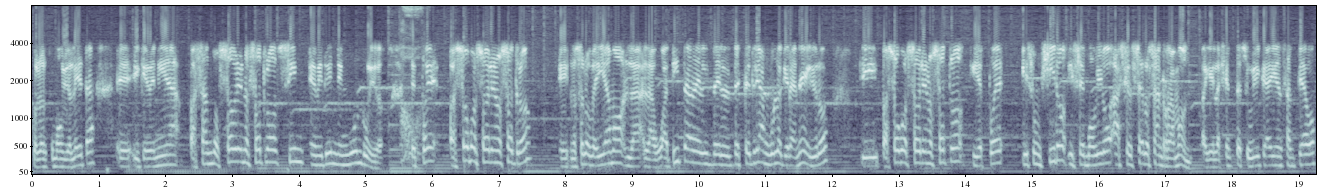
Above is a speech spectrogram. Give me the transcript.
color como violeta eh, y que venía pasando sobre nosotros sin emitir ningún ruido. Después pasó por sobre nosotros, eh, nosotros veíamos la, la guatita del, del- de este triángulo que era negro y pasó por sobre nosotros y después hizo un giro y se movió hacia el Cerro San Ramón, para que la gente se ubique ahí en Santiago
